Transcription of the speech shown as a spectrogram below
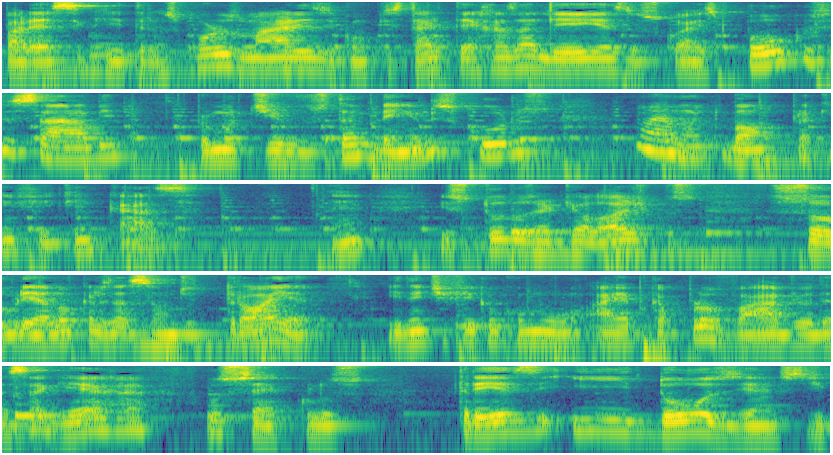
Parece que transpor os mares e conquistar terras alheias, dos quais pouco se sabe, por motivos também obscuros, não é muito bom para quem fica em casa. Né? Estudos arqueológicos sobre a localização de Troia identificam como a época provável dessa guerra os séculos 13 e 12 a.C.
